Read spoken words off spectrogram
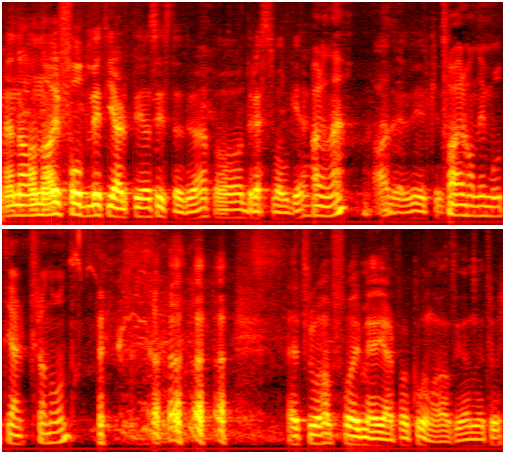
Men han har fått litt hjelp i det siste, tror jeg, på dressvalget. Har han det? Ja, det virker. Tar han imot hjelp fra noen? Jeg tror han får mer hjelp av kona si enn jeg tror.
